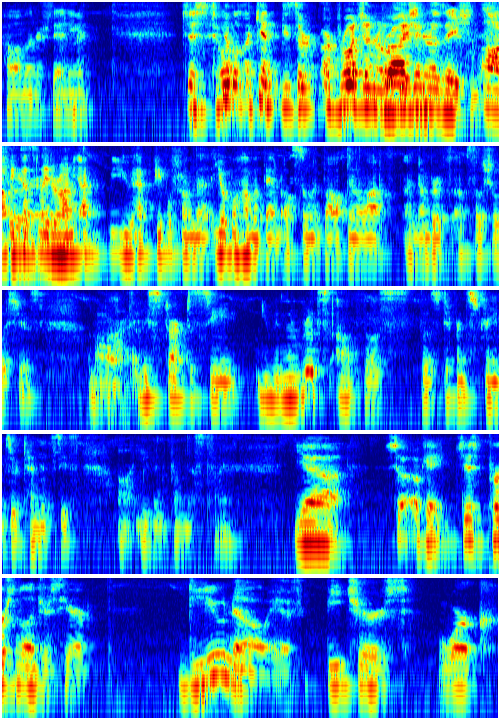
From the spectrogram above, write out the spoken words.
how I'm understanding Right. it? Just No, total again, these are, are broad generalizations. broad generalizations. Uh, because later on, uh, you have people from the Yokohama band also involved in a lot of a number of, of social issues. But Alright. we start to see even the roots of those those different streams or tendencies, uh, even from this time. Yeah. So okay, just personal interest here. Do you know if Beecher's work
